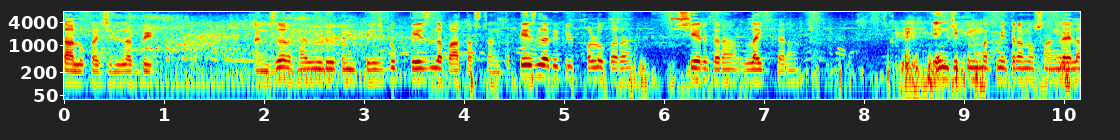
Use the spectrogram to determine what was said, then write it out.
तालुका जिल्हा बीड. आणि जर हा व्हिडिओ तुम्ही फेसबुक पेजला पाहत असताल तर पेजला देखील फॉलो करा शेअर करा लाईक करा. यांची किंमत मित्रांनो सांगायला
